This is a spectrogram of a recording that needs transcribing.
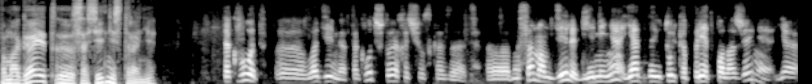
помогает э, соседней стране. Так вот, э, Владимир, так вот, что я хочу сказать. Э, на самом деле, для меня, я даю только предположение, я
